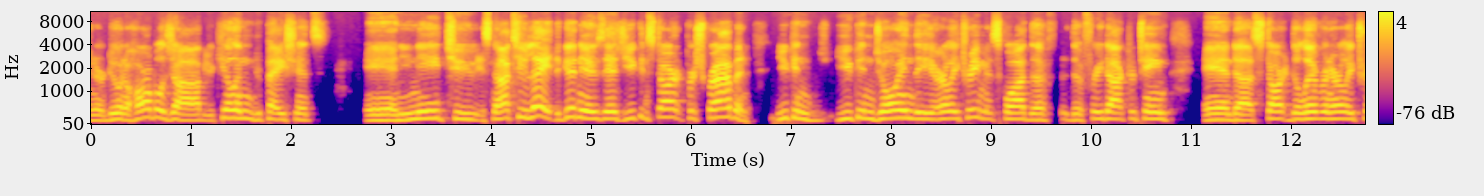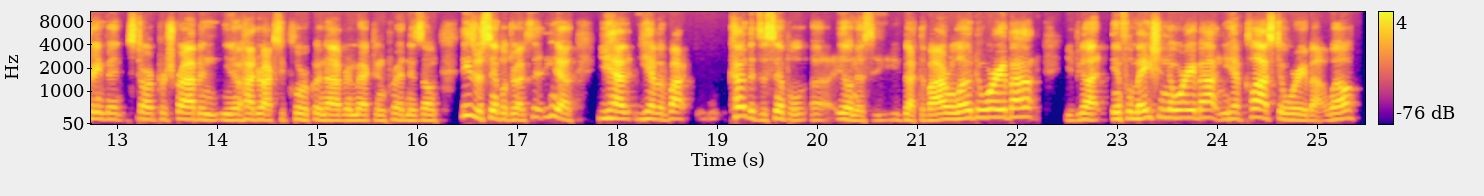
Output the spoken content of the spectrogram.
and are doing a horrible job. You're killing your patients and you need to it's not too late. The good news is you can start prescribing. You can you can join the early treatment squad the the free doctor team and uh, start delivering early treatment start prescribing you know hydroxychloroquine ivermectin prednisone these are simple drugs you know you have you have a covid's a simple uh, illness. You've got the viral load to worry about you've got inflammation to worry about and you have clots to worry about. Well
